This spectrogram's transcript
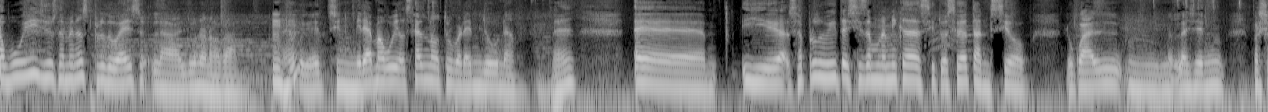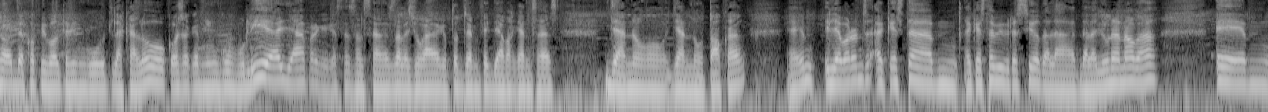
Avui justament es produeix la lluna nova. eh? Mhm. Vull dir, si mirem avui al cel no trobarem lluna. Eh? Eh, I s'ha produït així amb una mica de situació de tensió, el qual mm, la gent, per això de cop i volta ha vingut la calor, cosa que ningú volia ja, perquè aquestes alçades de la jugada que tots hem fet ja vacances ja no, ja no toca. Eh? I llavors aquesta, aquesta vibració de la, de la lluna nova eh,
